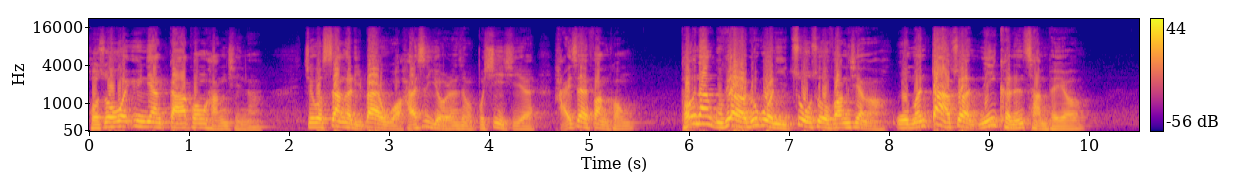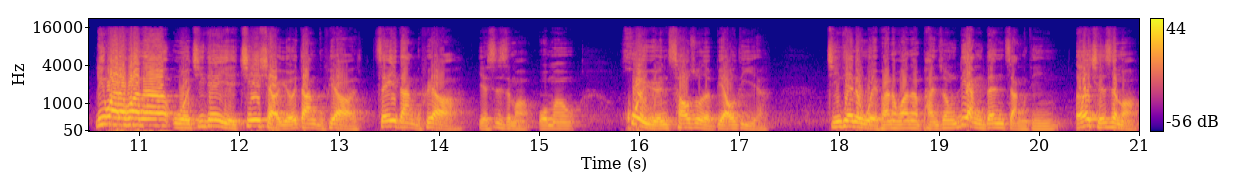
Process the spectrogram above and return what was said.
我说会酝酿高空行情啊，结果上个礼拜五还是有人什么不信邪，还在放空。同一档股票，如果你做错方向啊，我们大赚，你可能惨赔哦。另外的话呢，我今天也揭晓有一档股票，这一档股票啊，也是什么？我们会员操作的标的啊。今天的尾盘的话呢，盘中亮灯涨停，而且是什么？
